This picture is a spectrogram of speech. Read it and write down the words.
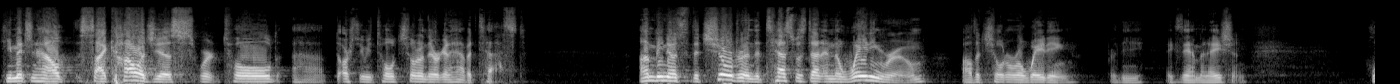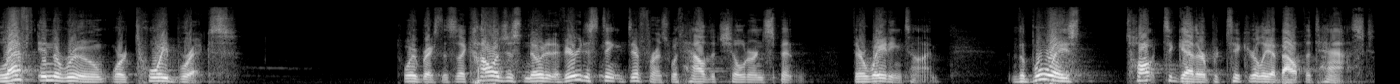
he mentioned how psychologists were told, uh, or excuse me, told children they were going to have a test. Unbeknownst to the children, the test was done in the waiting room while the children were waiting for the examination. Left in the room were toy bricks. Toy bricks. The psychologist noted a very distinct difference with how the children spent their waiting time. The boys talked together particularly about the task.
